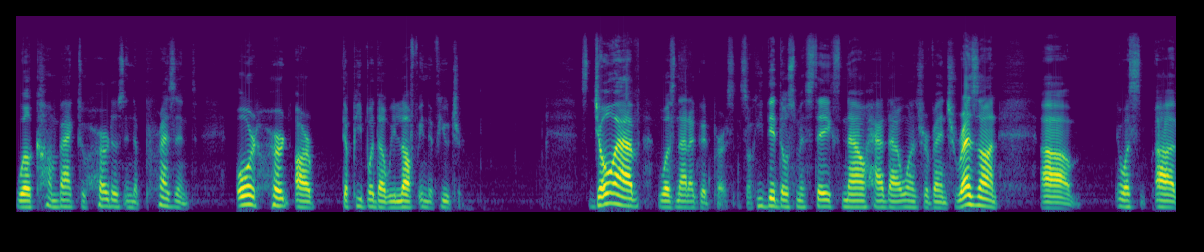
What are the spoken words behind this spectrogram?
will come back to hurt us in the present or hurt our the people that we love in the future. Joab was not a good person, so he did those mistakes. Now Hadad one's revenge. Rezon uh, was uh,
